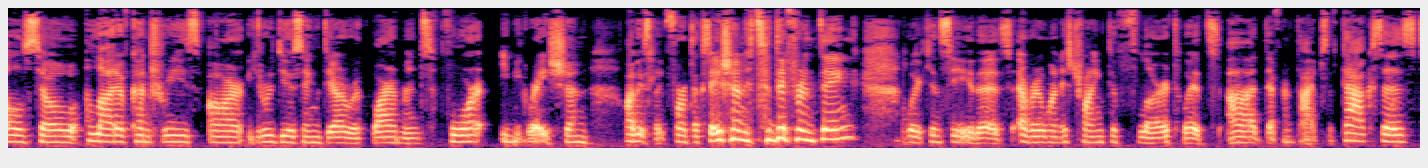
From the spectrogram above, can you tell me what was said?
also a lot of countries are reducing their requirements for immigration Obviously, for taxation, it's a different thing. We can see that everyone is trying to flirt with uh, different types of taxes.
